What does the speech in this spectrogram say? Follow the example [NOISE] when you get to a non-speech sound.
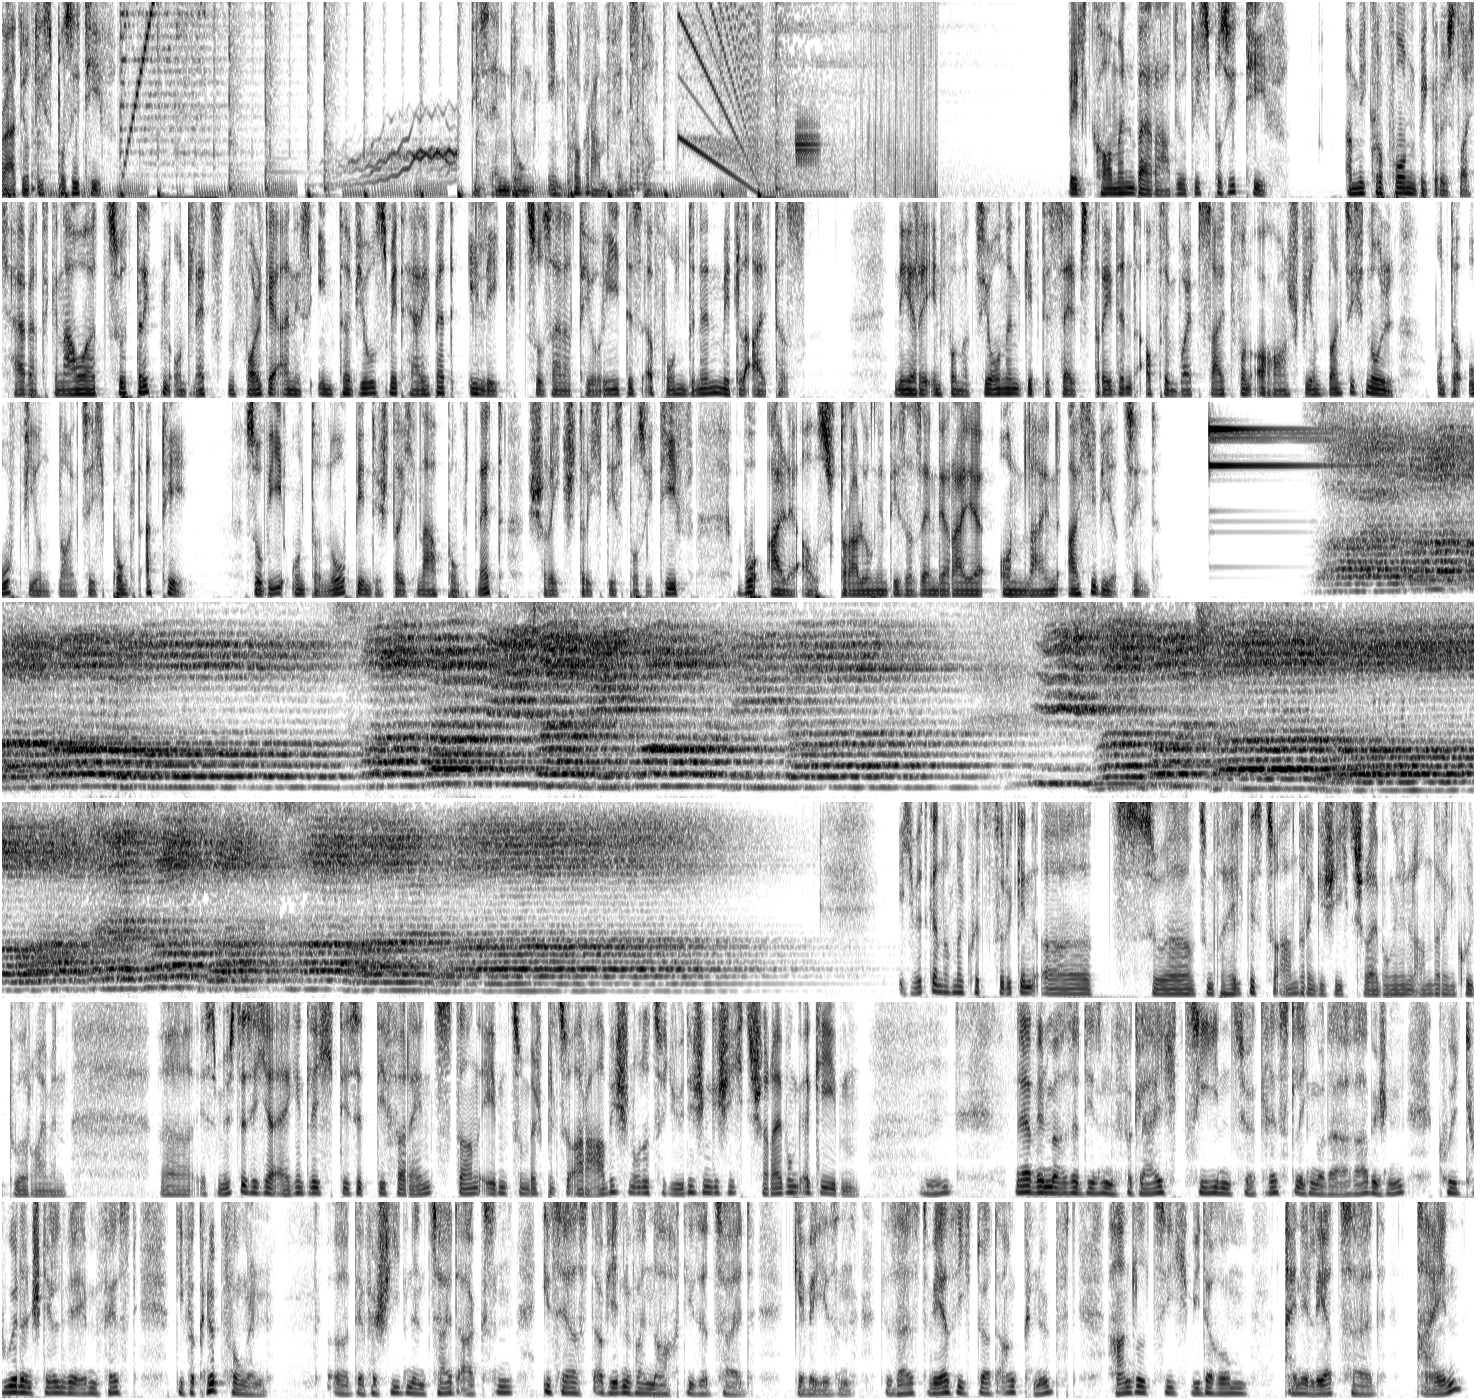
Radiodispositiv. Die Sendung im Programmfenster. Willkommen bei Radiodispositiv. Am Mikrofon begrüßt euch Herbert Gnauer zur dritten und letzten Folge eines Interviews mit Heribert Illig zu seiner Theorie des erfundenen Mittelalters. Nähere Informationen gibt es selbstredend auf dem Website von Orange 94.0 unter o94.at sowie unter no-na.net-dispositiv, wo alle Ausstrahlungen dieser Sendereihe online archiviert sind. Würde gerne noch mal kurz zurückgehen äh, zur, zum Verhältnis zu anderen Geschichtsschreibungen in anderen Kulturräumen. Äh, es müsste sich ja eigentlich diese Differenz dann eben zum Beispiel zur arabischen oder zur jüdischen Geschichtsschreibung ergeben. Mhm. Naja, wenn wir also diesen Vergleich ziehen zur christlichen oder arabischen Kultur, dann stellen wir eben fest, die Verknüpfungen äh, der verschiedenen Zeitachsen ist erst auf jeden Fall nach dieser Zeit gewesen. Das heißt, wer sich dort anknüpft, handelt sich wiederum eine Lehrzeit ein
